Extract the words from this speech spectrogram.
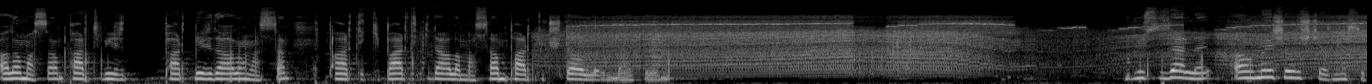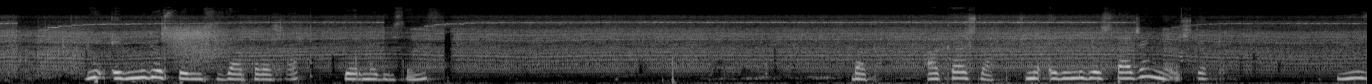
Alamazsam part 1 part 1'de alamazsam part 2 part 2'de alamazsam part 3'te alırım belki. Bugün sizlerle almaya çalışacağız nasıl? Bir evimi göstereyim size arkadaşlar. Görmediyseniz. Bak arkadaşlar şimdi evimi göstereceğim ya işte 100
